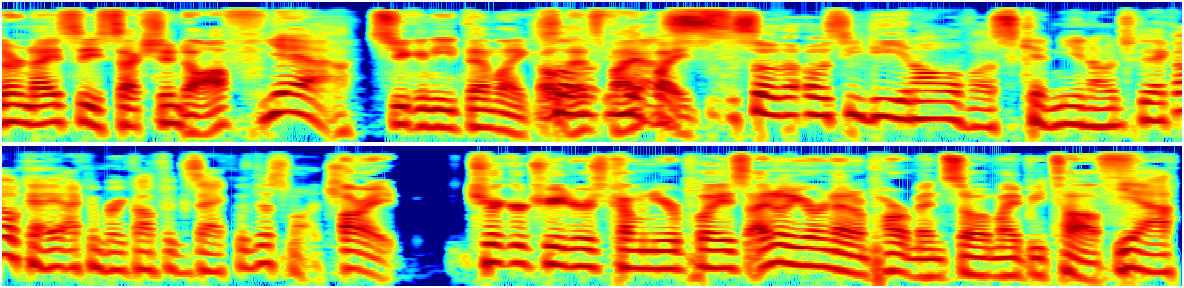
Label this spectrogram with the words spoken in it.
they're nicely sectioned off, yeah. so you can eat them like oh that's five yes, bites. So the OCD in all of us can, you know, just be like, okay, I can break off exactly this much. All right, trick or treaters coming to your place. I know you're in an apartment, so it might be tough. Yeah.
